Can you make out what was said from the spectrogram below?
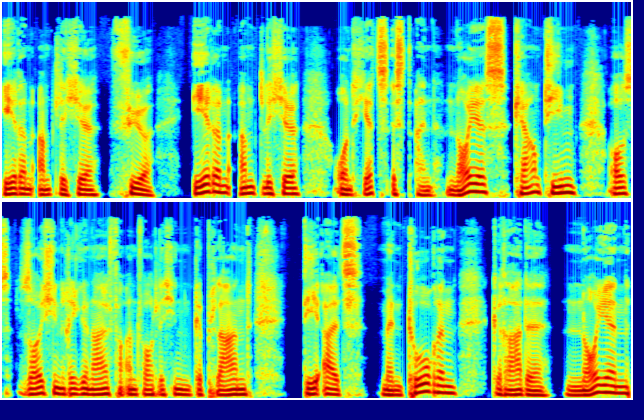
Ehrenamtliche für Ehrenamtliche und jetzt ist ein neues Kernteam aus solchen Regionalverantwortlichen geplant, die als Mentoren gerade neuen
